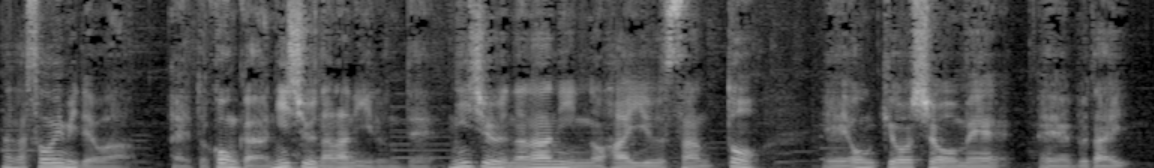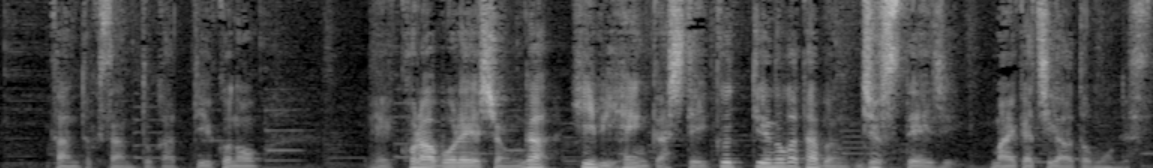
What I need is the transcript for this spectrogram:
なんかそういう意味では、えー、と今回は27人いるんで27人の俳優さんと、えー、音響照明、えー、舞台監督さんとかっていうこの、え、コラボレーションが日々変化していくっていうのが多分10ステージ毎回違うと思うんです。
